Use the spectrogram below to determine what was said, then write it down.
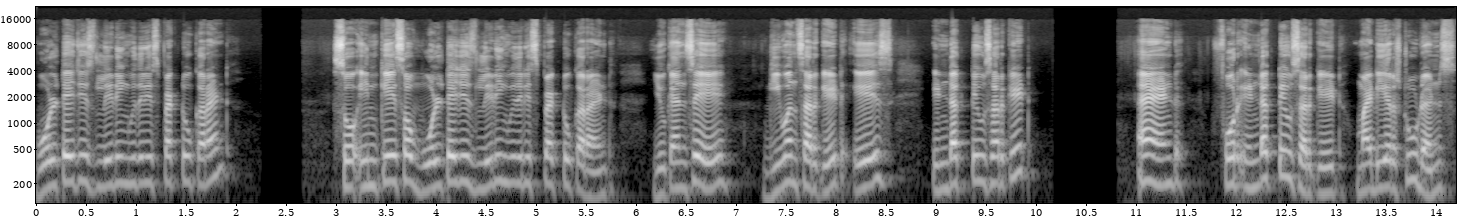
Voltage is leading with respect to current. So in case of voltage is leading with respect to current, you can say given circuit is inductive circuit and for inductive circuit my dear students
